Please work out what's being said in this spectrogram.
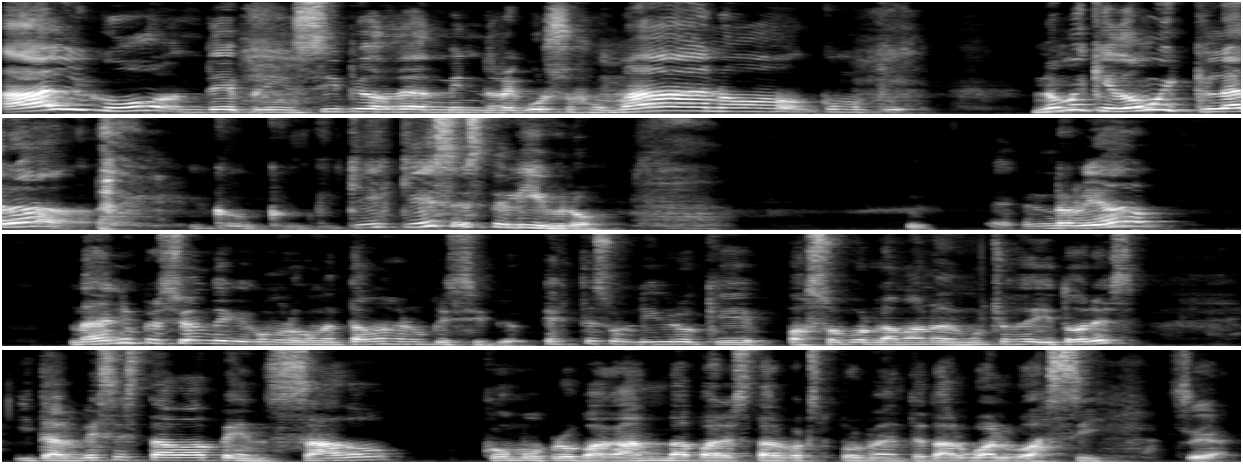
algo de principios de recursos humanos, como que no me quedó muy clara qué, es este libro. En realidad, me da la impresión de que, como lo comentamos en un principio, este es un libro que pasó por la mano de muchos editores y tal vez estaba pensado como propaganda para Starbucks propiamente tal o algo así. O sea,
